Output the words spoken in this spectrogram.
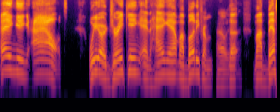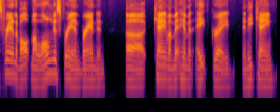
hanging out we are drinking and hanging out. My buddy from Hell The- my best friend of all my longest friend brandon uh came. I met him in eighth grade and he came.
